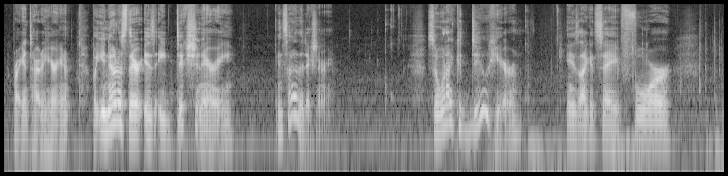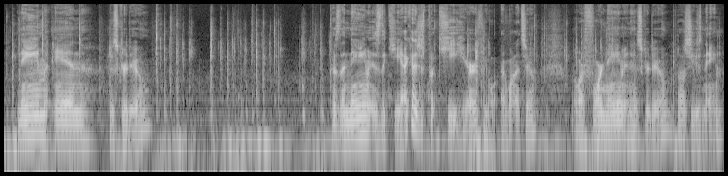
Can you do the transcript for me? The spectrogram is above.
You're probably getting tired of hearing it. But you notice there is a dictionary inside of the dictionary. So what I could do here is I could say for name in Husker Du, because the name is the key. I could just put key here if you I wanted to, or for name in Husker Du. I'll just use name.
